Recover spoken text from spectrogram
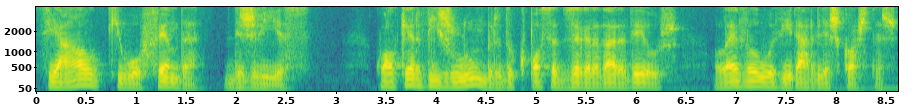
se há algo que o ofenda, desvia-se. Qualquer vislumbre do que possa desagradar a Deus leva-o a virar-lhe as costas.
